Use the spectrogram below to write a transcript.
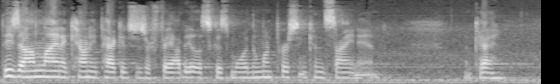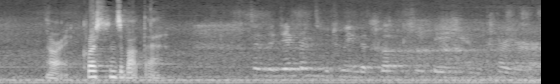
These online accounting packages are fabulous because more than one person can sign in. Okay? All right, questions about that? So the difference between the bookkeeping and the treasurer?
